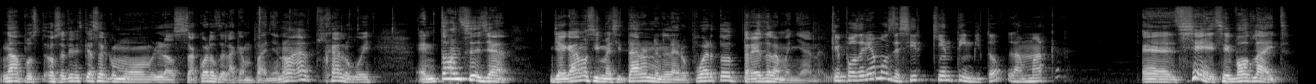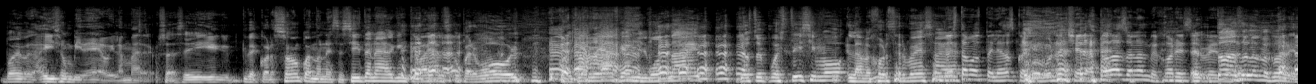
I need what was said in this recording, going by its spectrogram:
No, pues, o sea, tienes que hacer como los acuerdos de la campaña, ¿no? Ah, pues jalo, güey. Entonces ya, llegamos y me citaron en el aeropuerto 3 de la mañana. güey. Que podríamos decir quién te invitó, la marca. Eh, sí, sí, Bud Light. Hice un video y la madre. O sea, sí, de corazón, cuando necesiten a alguien que vaya al Super Bowl, cualquier viaje, mi Bud Light, yo estoy puestísimo, la mejor cerveza. No estamos peleados con ninguna chela. Todas son las mejores Eh, cervezas. Todas son las mejores.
